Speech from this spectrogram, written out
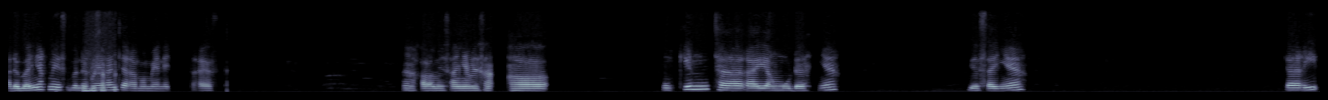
ada banyak nih sebenarnya kan cara memanage stres. Nah, kalau misalnya bisa uh, mungkin cara yang mudahnya biasanya cari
